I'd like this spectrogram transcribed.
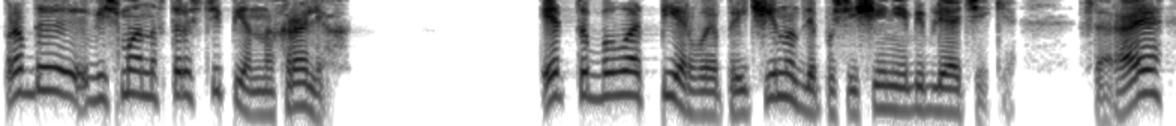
правда, весьма на второстепенных ролях. Это была первая причина для посещения библиотеки. Вторая —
